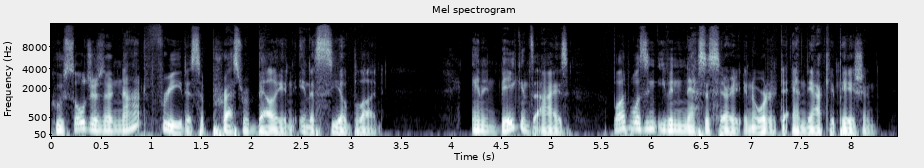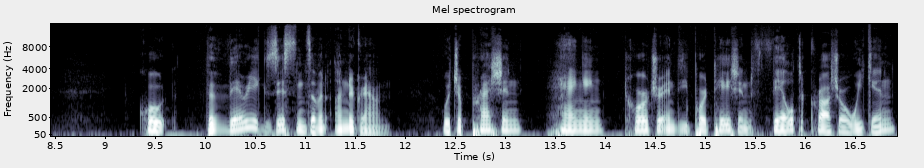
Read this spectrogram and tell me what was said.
whose soldiers are not free to suppress rebellion in a sea of blood. And in Begin's eyes, blood wasn't even necessary in order to end the occupation. Quote, the very existence of an underground, which oppression, hanging, torture, and deportation fail to crush or weaken,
